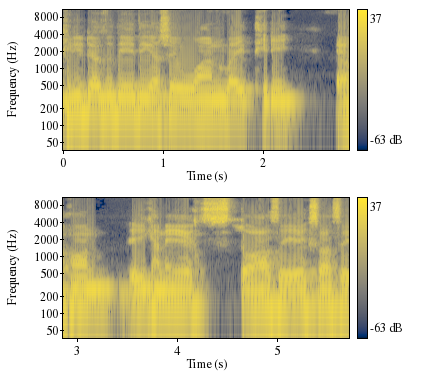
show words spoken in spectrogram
থ্রিটা যদি এইদিকে আসে ওয়ান বাই থ্রি এখন এইখানে এক্স তো আছে এক্স আছে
